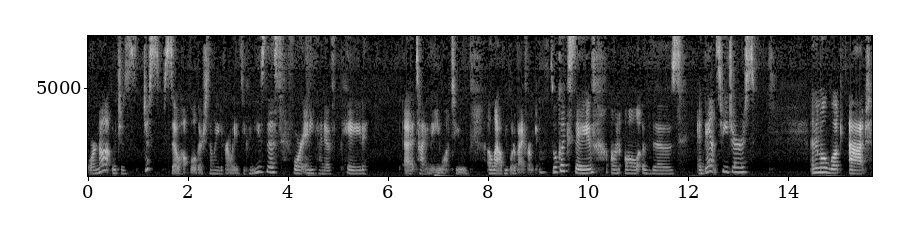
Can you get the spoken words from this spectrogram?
or not, which is just so helpful. There's so many different ways you can use this for any kind of paid uh, time that you want to allow people to buy from you. So we'll click save on all of those advanced features, and then we'll look at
